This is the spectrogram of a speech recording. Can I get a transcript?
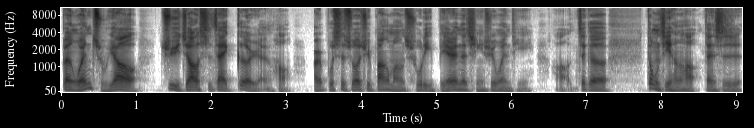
本文主要聚焦是在个人哈，而不是说去帮忙处理别人的情绪问题。好，这个动机很好，但是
